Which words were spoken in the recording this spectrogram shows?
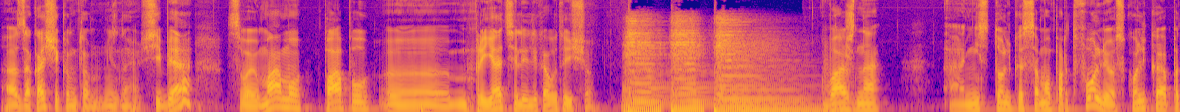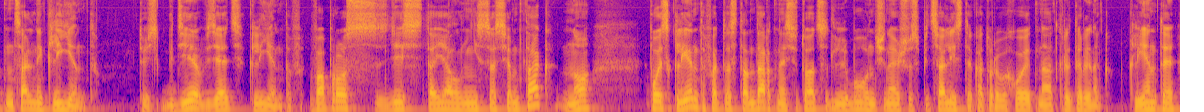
э, заказчиком, там, не знаю, себя, свою маму, папу, э, приятеля или кого-то еще. Важно э, не столько само портфолио, сколько потенциальный клиент. То есть, где взять клиентов. Вопрос здесь стоял не совсем так, но поиск клиентов – это стандартная ситуация для любого начинающего специалиста, который выходит на открытый рынок. Клиенты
